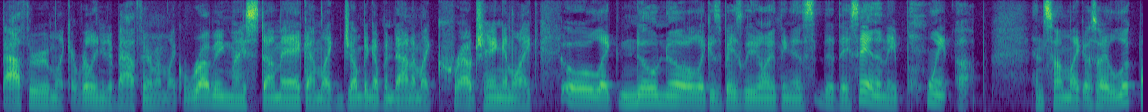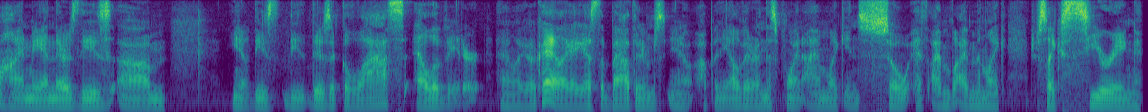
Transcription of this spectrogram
Bathroom, like I really need a bathroom. I'm like rubbing my stomach. I'm like jumping up and down. I'm like crouching and like, oh, like no, no, like is basically the only thing that's, that they say. And then they point up. And so I'm like, oh, so I look behind me and there's these, um, you know, these, these, there's a glass elevator. And I'm like, okay, like I guess the bathroom's, you know, up in the elevator. And this point, I'm like in so, I'm, I'm in like just like searing,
